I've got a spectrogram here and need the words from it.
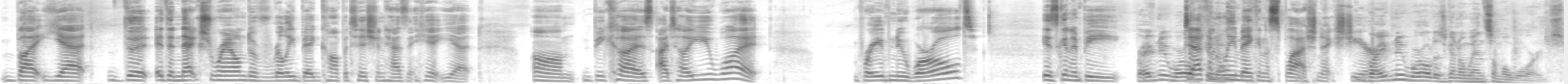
but yet the the next round of really big competition hasn't hit yet. Um, because I tell you what, Brave New World is going to be Brave New World definitely making a splash next year. Brave New World is going to win some awards.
